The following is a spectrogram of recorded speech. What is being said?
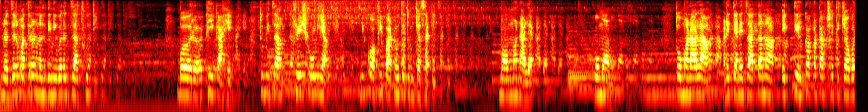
नजर मात्र नंदिनीवरच जात होती. बरं ठीक आहे. तुम्ही जा फ्रेश होऊन या. मी कॉफी पाठवते तुमच्यासाठी. मॉम म्हणाल्या. हो मॉम. तो म्हणाला आणि त्याने जाताना एक तिरका कटाक्ष तिच्यावर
